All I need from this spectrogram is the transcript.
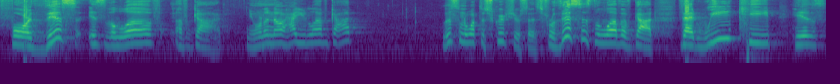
For this is the love of God. You want to know how you love God? Listen to what the scripture says. For this is the love of God, that we keep his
